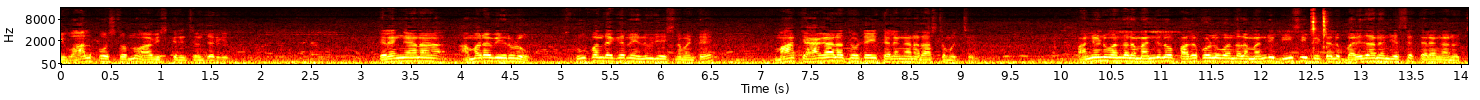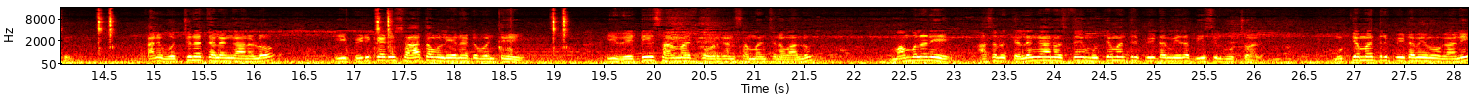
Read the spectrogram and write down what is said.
ఈ వాల్ పోస్టర్ను ఆవిష్కరించడం జరిగింది. తెలంగాణ అమరవీరులు స్థూపం దగ్గర ఎందుకు చేసినామంటే మా త్యాగాలతోటే ఈ తెలంగాణ రాష్ట్రం వచ్చింది. పన్నెండు వందల మందిలో పదకొండు వందల మంది బీసీ బిడ్డలు బలిదానం చేస్తే తెలంగాణ వచ్చింది. కానీ వచ్చిన తెలంగాణలో ఈ పిడికడి శాతం లేనటువంటి ఈ రెడ్డి సామాజిక వర్గానికి సంబంధించిన వాళ్ళు మమ్మల్ని అసలు తెలంగాణ వస్తే ముఖ్యమంత్రి పీఠం మీద బీసీలు కూర్చోవాలి. ముఖ్యమంత్రి పీఠమేమో కానీ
